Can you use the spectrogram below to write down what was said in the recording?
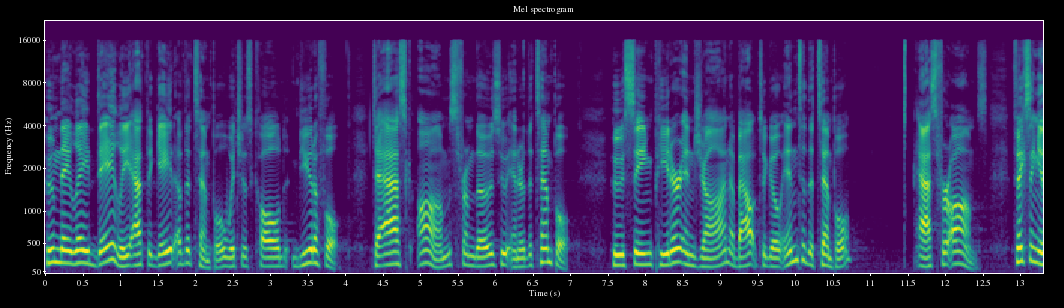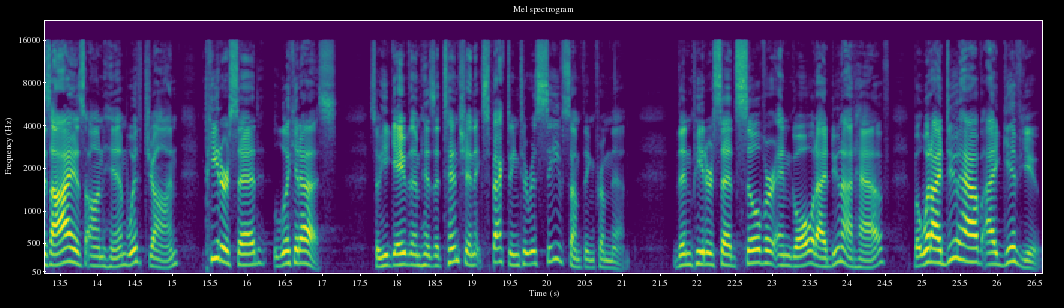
whom they laid daily at the gate of the temple, which is called Beautiful, to ask alms from those who enter the temple. Who, seeing Peter and John about to go into the temple, asked for alms. Fixing his eyes on him with John, Peter said, Look at us. So he gave them his attention, expecting to receive something from them. Then Peter said, Silver and gold I do not have, but what I do have I give you.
